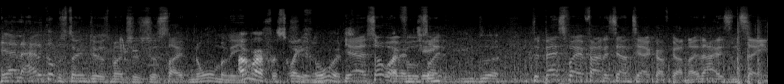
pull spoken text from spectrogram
Yeah, the helicopters don't do as much as just like normally. Our rifle's way shoot 'em. forward. Yeah, assault Well, rifles like the, the best way I found is the anti-aircraft gun. Like that is insane.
